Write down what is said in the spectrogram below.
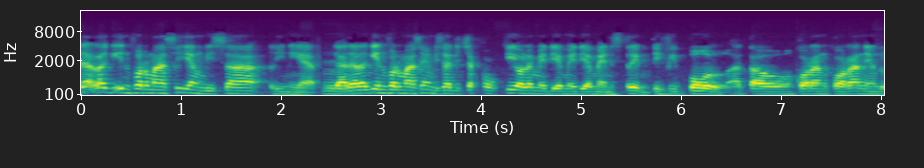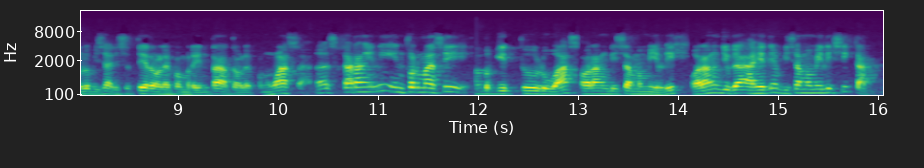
ada lagi informasi yang bisa linear, hmm. nggak ada lagi informasi yang bisa dicekoki oleh media-media mainstream, TV poll atau koran-koran yang dulu bisa disetir oleh pemerintah atau oleh penguasa. Nah, sekarang ini informasi begitu luas, orang bisa memilih, orang juga akhirnya bisa memilih sikap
